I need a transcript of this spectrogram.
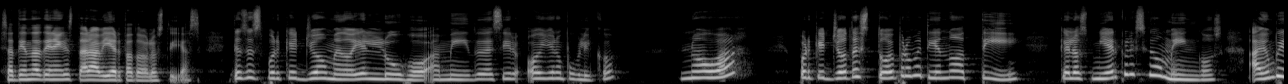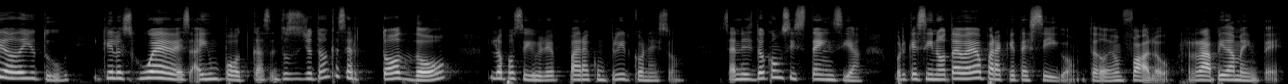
esa tienda tiene que estar abierta todos los días. Entonces, ¿por qué yo me doy el lujo a mí de decir, hoy yo no publico? No va. Porque yo te estoy prometiendo a ti que los miércoles y domingos hay un video de YouTube y que los jueves hay un podcast. Entonces yo tengo que hacer todo lo posible para cumplir con eso. O sea, necesito consistencia, porque si no te veo, ¿para qué te sigo? Te doy un follow rápidamente.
